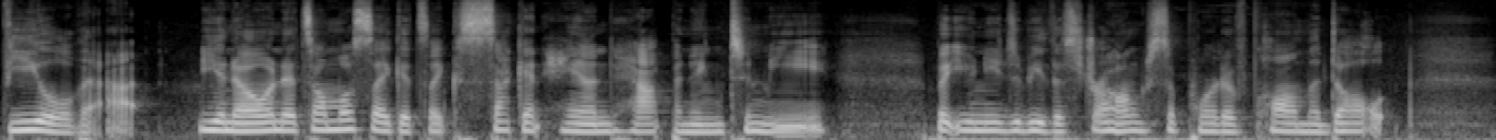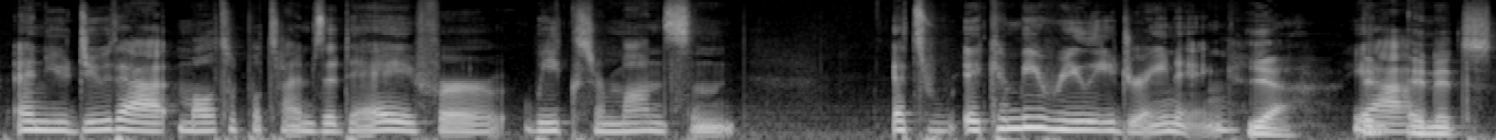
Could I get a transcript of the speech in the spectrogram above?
feel that, you know, and it's almost like it's like secondhand happening to me. But you need to be the strong, supportive, calm adult. And you do that multiple times a day for weeks or months and it's it can be really draining. Yeah. And- Yeah. And, it's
